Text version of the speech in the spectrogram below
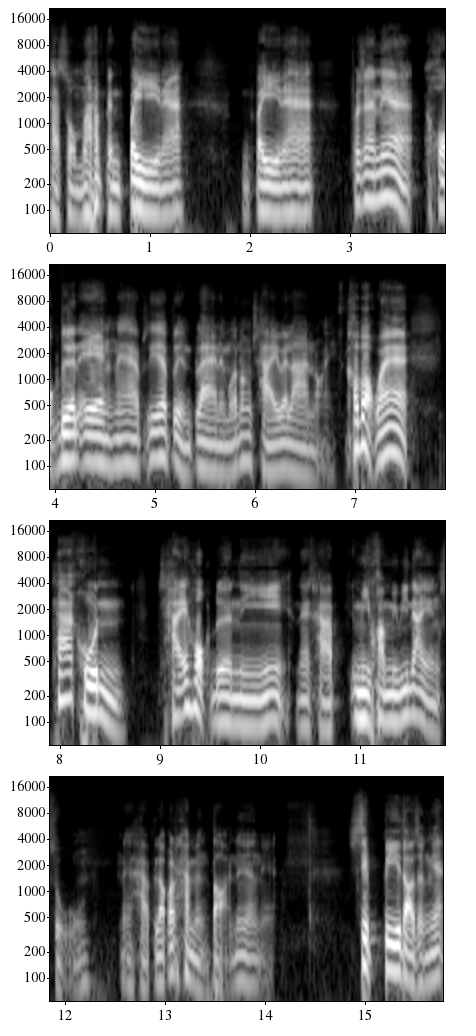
สะสมมาเป็นปีนะปีนะฮะเพราะฉะนั้นเนี่ยหเดือนเองนะครับที่จะเปลี่ยนแปลงเนี่ยมันก็ต้องใช้เวลาหน่อย เขาบอกว่าถ้าคุณใช้ 6 เดือนนี้นะครับมีความมีวินัยอย่างสูงนะครับแล้วก็ทำอย่างต่อเนื่องเนี่ยสิปีต่อจากเนี้ย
